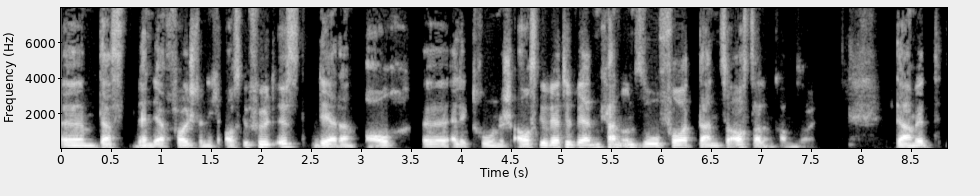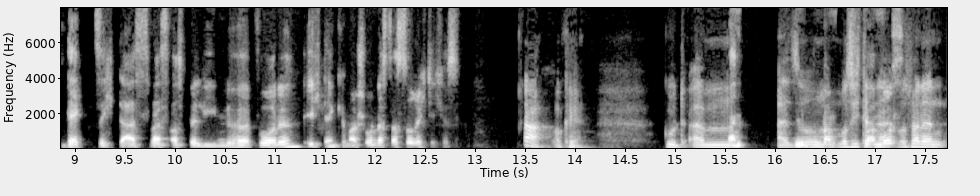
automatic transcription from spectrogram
ähm, dass, wenn der vollständig ausgefüllt ist, der dann auch äh, elektronisch ausgewertet werden kann und sofort dann zur Auszahlung kommen soll. Damit deckt sich das, was aus Berlin gehört wurde. Ich denke mal schon, dass das so richtig ist. Ah, okay. Gut. Ähm, man, also man, muss ich dann, man muss, muss, man dann,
